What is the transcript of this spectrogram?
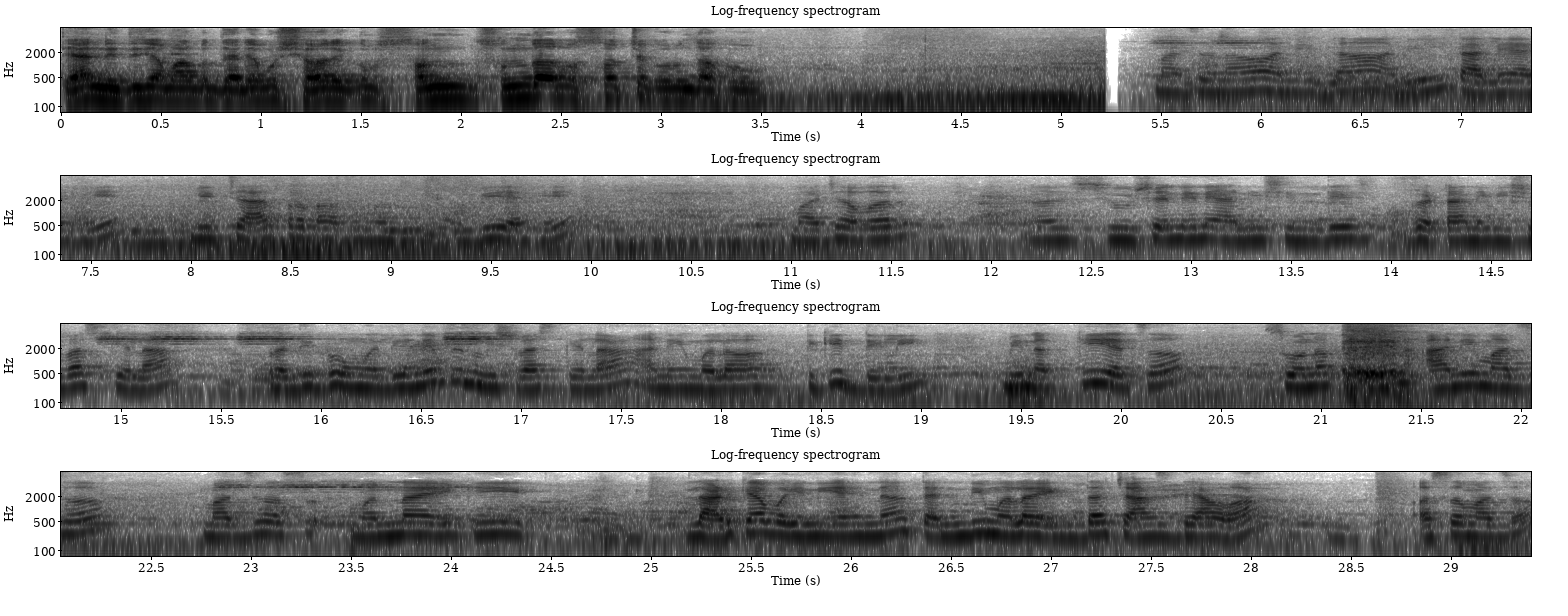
त्या निधीच्या मार्फत दर्यापूर शहर एकदम सं सुंदर व स्वच्छ करून दाखवू. माझं नाव अनिता अनिल काले आहे. मी चार प्रभागामध्ये उभी आहे. माझ्यावर शिवसेनेने आणि शिंदे गटाने विश्वास केला प्रदीप भाऊ मलियाने पण विश्वास केला आणि मला तिकीट दिली. मी नक्की याचं सोनं करेन आणि माझं माझं असं म्हणणं आहे की लाडक्या बहिणी आहे ना त्यांनी मला एकदा चान्स द्यावा असं माझं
